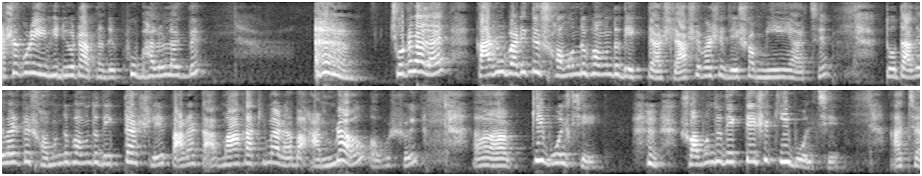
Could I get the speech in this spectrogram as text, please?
আশা করি এই ভিডিওটা আপনাদের খুব ভালো লাগবে। ছোটবেলায় কারোর বাড়িতে সম্বন্ধ ফমন্ধ দেখতে আসলে, আশেপাশে যেসব মেয়ে আছে, তো তাদের বাড়িতে সম্বন্ধ ফম্বন্ধ দেখতে আসলে পাড়ার মা কাকিমারা বা আমরাও অবশ্যই কি বলছে? সম্বন্ধ দেখতে এসে কি বলছে? আচ্ছা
